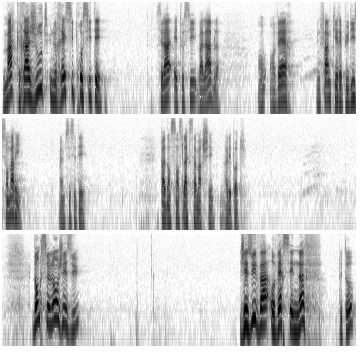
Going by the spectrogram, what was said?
Marc rajoute une réciprocité. Cela est aussi valable envers une femme qui répudie son mari, même si c'était pas dans ce sens-là que ça marchait à l'époque. Donc selon Jésus, Jésus va au verset 9 plutôt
